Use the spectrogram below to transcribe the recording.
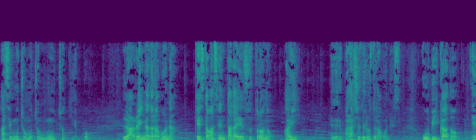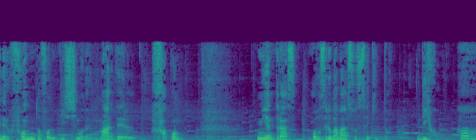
Hace mucho, mucho, mucho tiempo, la reina dragona, que estaba sentada en su trono, ahí, en el Palacio de los Dragones, ubicado en el fondo fondísimo del mar del Japón, mientras observaba a su séquito, dijo, ah,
